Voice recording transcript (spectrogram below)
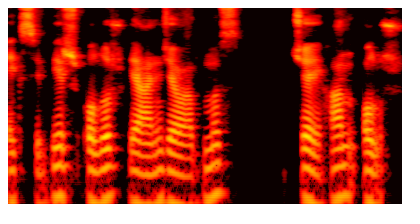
eksi 1 olur. Yani cevabımız Ceyhan olur.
